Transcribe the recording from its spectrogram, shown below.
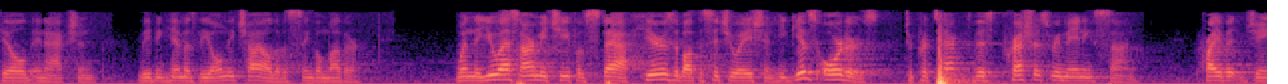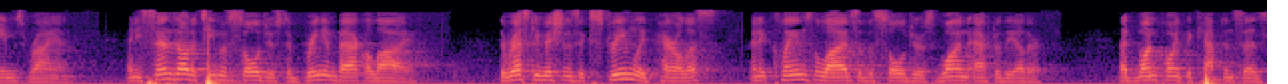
killed in action leaving him as the only child of a single mother. When the U.S. Army Chief of Staff hears about the situation, he gives orders to protect this precious remaining son, Private James Ryan, and he sends out a team of soldiers to bring him back alive. The rescue mission is extremely perilous, and it claims the lives of the soldiers, one after the other. At one point, the captain says,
